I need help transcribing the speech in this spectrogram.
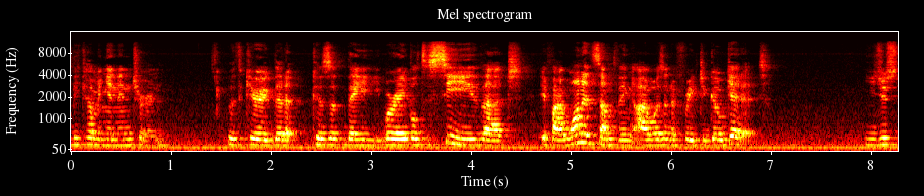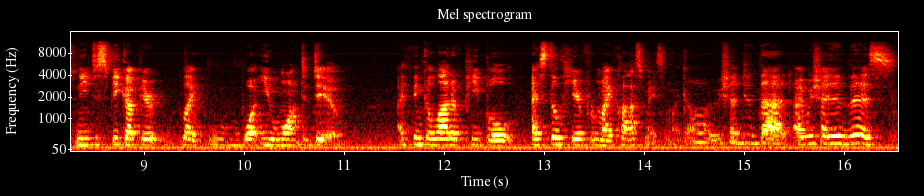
becoming an intern with Keurig that because they were able to see that if I wanted something, I wasn't afraid to go get it. You just need to speak up your like what you want to do. I think a lot of people, I still hear from my classmates, I'm like, oh, I wish I did that, I wish I did this.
